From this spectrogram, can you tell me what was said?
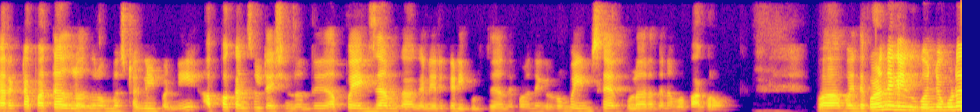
கரெக்டாக பத்தாவதுல வந்து ரொம்ப ஸ்ட்ரகிள் பண்ணி அப்போ கன்சல்டேஷன் வந்து அப்போ எக்ஸாமுக்காக நெருக்கடி கொடுத்து அந்த குழந்தைகள் ரொம்ப இம்சைக்குள்ளாரதை நம்ம பார்க்குறோம். அப்போ இந்த குழந்தைகளுக்கு கொஞ்சம் கூட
